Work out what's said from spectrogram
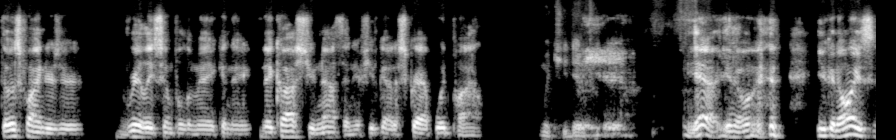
those finders are really simple to make, and they they cost you nothing if you've got a scrap wood pile. Which you did. yeah, you know, you can always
